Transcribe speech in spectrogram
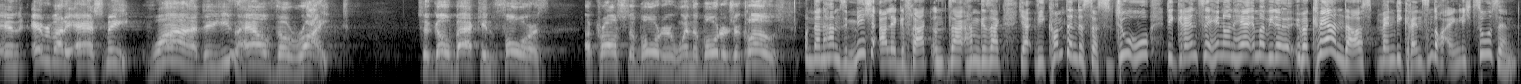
and everybody asked me, why do you have the right to go back and forth across the border when the borders are closed? Und dann haben sie mich alle gefragt und haben gesagt, ja, wie kommt denn das, dass du die Grenze hin und her immer wieder überqueren darfst, wenn die Grenzen doch eigentlich zu sind?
